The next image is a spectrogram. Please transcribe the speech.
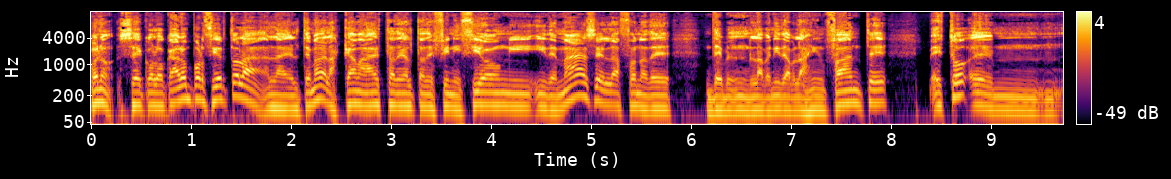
Bueno, se colocaron, por cierto, el tema de las cámaras estas de alta definición y, demás en la zona de, la avenida Blas Infante. ¿Esto em,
